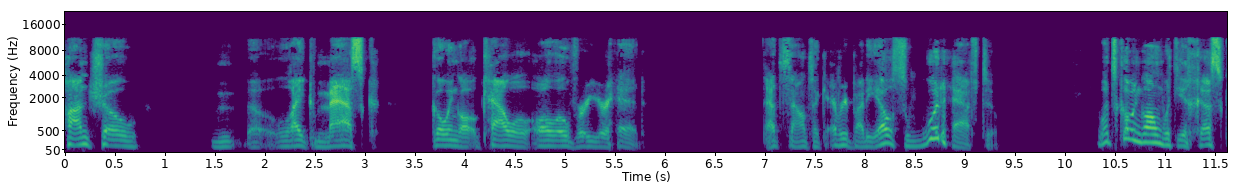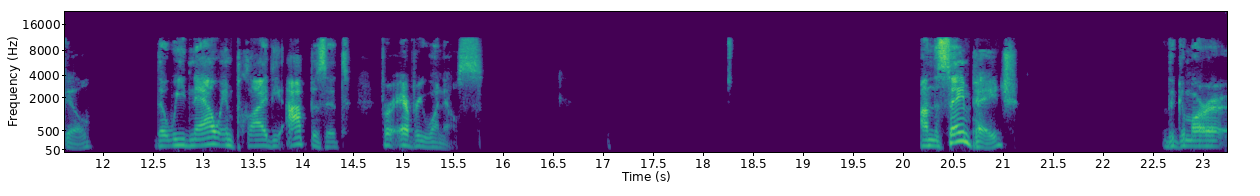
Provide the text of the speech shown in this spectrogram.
poncho uh, like mask going all cowl all over your head. That sounds like everybody else would have to. What's going on with Yecheskel that we now imply the opposite for everyone else? On the same page, the Gemara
